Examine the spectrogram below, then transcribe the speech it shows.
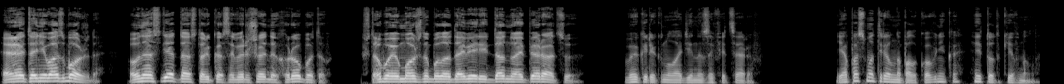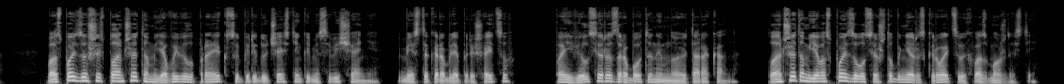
«Это невозможно. У нас нет настолько совершенных роботов, чтобы им можно было доверить данную операцию», выкрикнул один из офицеров. Я посмотрел на полковника, и тот кивнул. Воспользовавшись планшетом, я вывел проекцию перед участниками совещания. Вместо корабля пришельцев появился разработанный мною таракан. Планшетом я воспользовался, чтобы не раскрывать своих возможностей,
